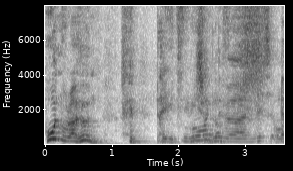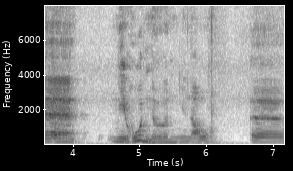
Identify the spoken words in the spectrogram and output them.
Hoden oder Höhen? da geht's nämlich schon los. hören, nicht ohne. Äh, nee, Hodenhöhen, genau. Äh,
